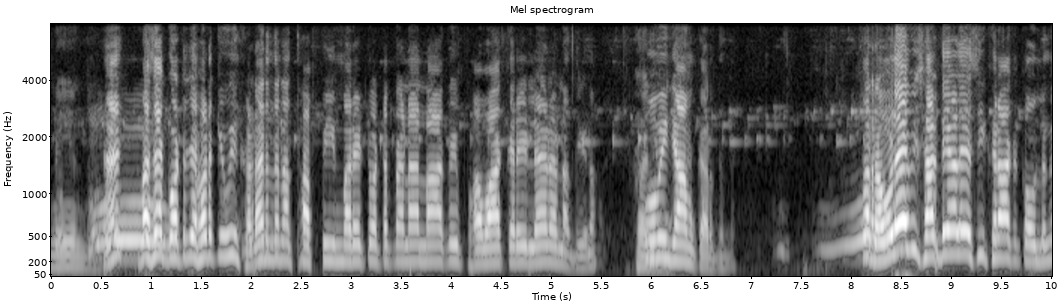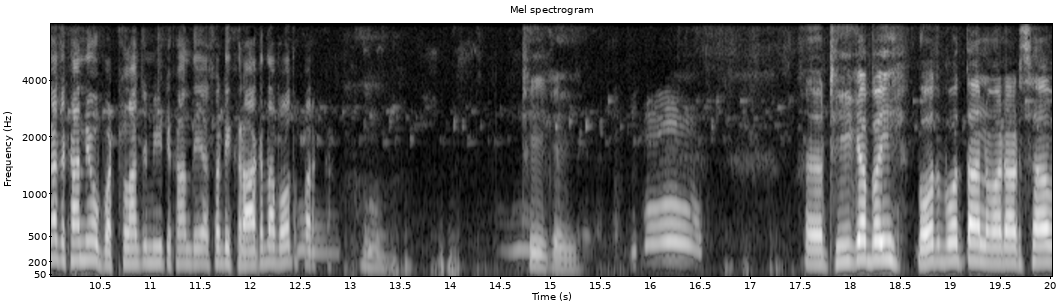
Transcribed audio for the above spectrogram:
ਨਹੀਂ ਹੁੰਦੀ। ਹੈ? ਬਸ ਇਹ ਗੁੱਟ 'ਚ ਫੜ ਕੇ ਉਹੀ ਖੜਾ ਰਹਿੰਦਾ ਨਾ ਥਾਪੀ ਮਾਰੇ ਟੁੱਟ ਪੈਣਾ ਨਾ ਕੋਈ ਹਵਾ ਕਰੇ ਲੈਣਾ ਨਾ ਦੇਣਾ। ਉਵੇਂ ਜਾਮ ਕਰ ਦਿੰਦਾ। ਪਰ ਰੌਲੇ ਵੀ ਸਾਡੇ ਵਾਲੇ ਅਸੀਂ ਖਰਾਕ ਕੌਲੀਆਂ 'ਚ ਖਾਂਦੇ ਉਹ ਬੱਠਲਾਂ 'ਚ ਮੀਟ ਖਾਂਦੇ ਆ ਸਾਡੀ ਖਰਾਕ ਦਾ ਬਹੁਤ ਫ਼ਰਕ ਆ। ਠੀਕ ਹੈ ਜੀ। ਠੀਕ ਹੈ ਬਾਈ ਬਹੁਤ ਬਹੁਤ ਧੰਨਵਾਦ ਡਾਕਟਰ ਸਾਹਿਬ।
